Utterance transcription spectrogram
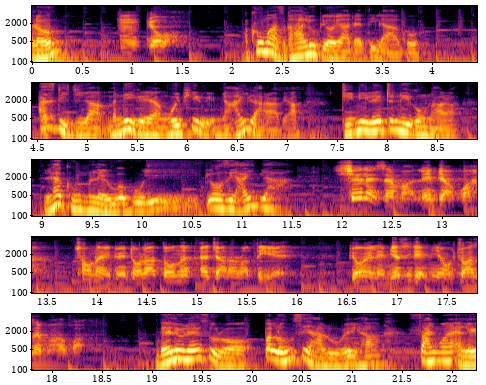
ဟယ်လိုอืมပြောပါအခုမှစကားလူပြောရတယ်တိလားကို SDG ကမနေ့ကလေးကငွေဖြည့်တွေအများကြီးလာတာဗျာဒီနေ့လေးတနေ့ကုန်လာတာလက်ကူမလဲဘူးအကူကြီးပျော်စရာကြီးဗျာရှဲလိုက်စမ်းမလင်းပြောက်ကွာ6နိုင်အတွင်းဒေါ်လာ3သန်းအပ်ကြတော့သိတယ်ပြောရင်လည်းမျက်စိနဲ့မြင်အောင်ကြွားစမ်းပါကွာဘယ်လိုလဲဆိုတော့ပလုံးစရာလိုပဲဗျာစိုင်းဝမ်းအလဲ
